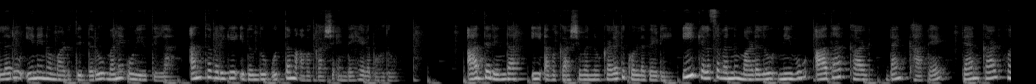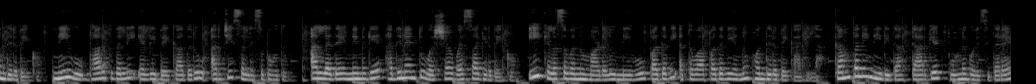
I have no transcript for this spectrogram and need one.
ಎಲ್ಲರೂ ಏನೇನು ಮಾಡುತ್ತಿದ್ದರೂ ಮನೆ ಉಳಿಯುತ್ತಿಲ್ಲ ಅಂತವರಿಗೆ ಇದೊಂದು ಉತ್ತಮ ಅವಕಾಶ ಎಂದೇ ಹೇಳಬಹುದು. ಆದ್ದರಿಂದ ಈ ಅವಕಾಶವನ್ನು ಕಳೆದುಕೊಳ್ಳಬೇಡಿ. ಈ ಕೆಲಸವನ್ನು ಮಾಡಲು ನೀವು ಆಧಾರ್ ಕಾರ್ಡ್, ಬ್ಯಾಂಕ್ ಖಾತೆ, ಪ್ಯಾನ್ ಕಾರ್ಡ್ ಹೊಂದಿರಬೇಕು. ನೀವು ಭಾರತದಲ್ಲಿ ಎಲ್ಲಿ ಬೇಕಾದರೂ ಅರ್ಜಿ ಸಲ್ಲಿಸಬಹುದು. ಅಲ್ಲದೆ ನಿಮಗೆ ಹದಿನೆಂಟು ವರ್ಷ ವಯಸ್ಸಾಗಿರಬೇಕು. ಈ ಕೆಲಸವನ್ನು ಮಾಡಲು ನೀವು ಪದವಿ ಅಥವಾ ಪದವಿಯನ್ನು ಹೊಂದಿರಬೇಕಾಗಿಲ್ಲ. ಕಂಪನಿ ನೀಡಿದ ಟಾರ್ಗೆಟ್ ಪೂರ್ಣಗೊಳಿಸಿದರೆ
